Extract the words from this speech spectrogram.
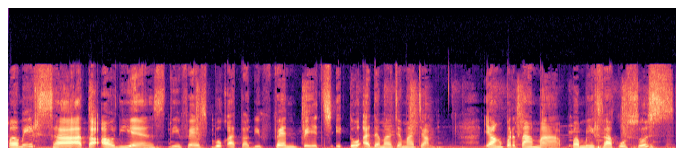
pemirsa atau audiens di Facebook atau di fanpage itu ada macam-macam yang pertama pemirsa khusus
